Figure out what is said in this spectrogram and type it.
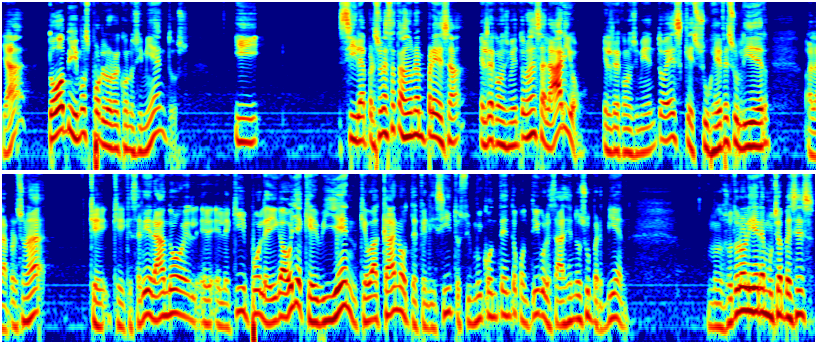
¿Ya? Todos vivimos por los reconocimientos. Y si la persona está trabajando en una empresa, el reconocimiento no es el salario. El reconocimiento es que su jefe, su líder, a la persona que, que, está liderando el, el, equipo, le diga, oye, qué bien, qué bacano, te felicito, estoy muy contento contigo, lo estás haciendo súper bien. Nosotros los líderes muchas veces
